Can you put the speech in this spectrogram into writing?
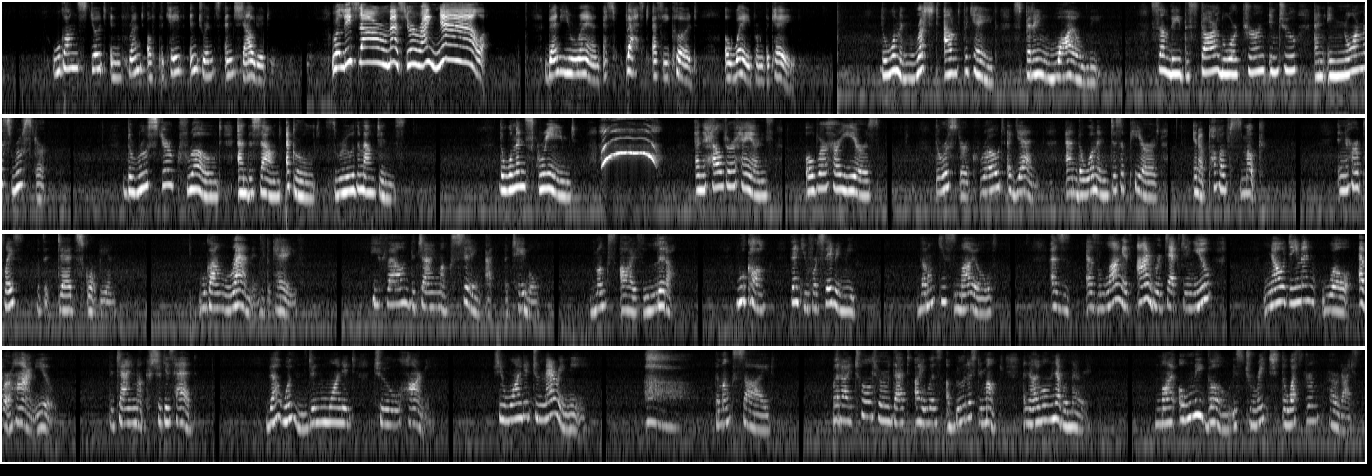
Wukong stood in front of the cave entrance and shouted, Release our master right now! Then he ran as fast as he could away from the cave. The woman rushed out of the cave, spitting wildly. Suddenly, the Star Lord turned into an enormous rooster. The rooster crowed, and the sound echoed through the mountains. The woman screamed ah! and held her hands over her ears. The rooster crowed again, and the woman disappeared in a puff of smoke. In her place was a dead scorpion. Wukong ran into the cave. He found the giant monk sitting at a table. The monk's eyes lit up. Wukong, thank you for saving me. The monkey smiled. As, as long as I'm protecting you, no demon will ever harm you. The giant monk shook his head. That woman didn't want it to harm me. She wanted to marry me. the monk sighed. But I told her that I was a Buddhist monk and I will never marry. My only goal is to reach the Western Paradise.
